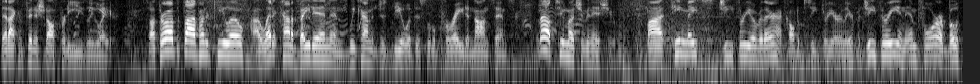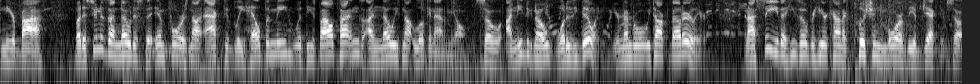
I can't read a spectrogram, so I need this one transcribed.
that I can finish it off pretty easily later. So I throw out the 500 kilo, I let it kind of bait in, and we kind of just deal with this little parade of nonsense without too much of an issue. My teammates, G3 over there, I called him C3 earlier, but G3 and M4 are both nearby. But as soon as I notice that M4 is not actively helping me with these Bile Titans, I know he's not looking at them, y'all. So I need to know, what is he doing? You remember what we talked about earlier. And I see that he's over here kind of pushing more of the objective. So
